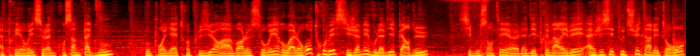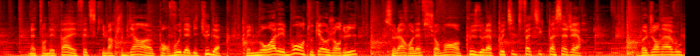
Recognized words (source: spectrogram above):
A priori, cela ne concerne pas que vous. Vous pourriez être plusieurs à avoir le sourire ou à le retrouver si jamais vous l'aviez perdu. Si vous sentez euh, la déprime arriver, agissez tout de suite hein, les taureaux. N'attendez pas et faites ce qui marche bien euh, pour vous d'habitude. Mais le moral est bon en tout cas aujourd'hui. Cela relève sûrement plus de la petite fatigue passagère. Bonne journée à vous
